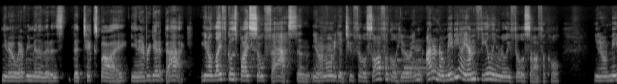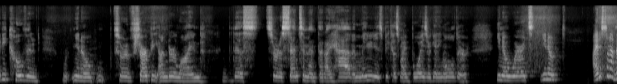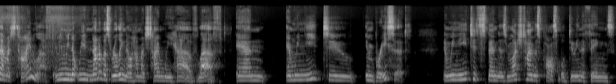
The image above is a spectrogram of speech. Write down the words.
You know, every minute that is that ticks by, you never get it back. You know, life goes by so fast, and you know, I don't want to get too philosophical here. And I don't know, maybe I am feeling really philosophical. You know, maybe COVID, you know, sort of sharpie underlined this sort of sentiment that I have, and maybe it's because my boys are getting older. You know, where it's you know I just don't have that much time left. I mean, we know we none of us really know how much time we have left, and and we need to embrace it, and we need to spend as much time as possible doing the things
